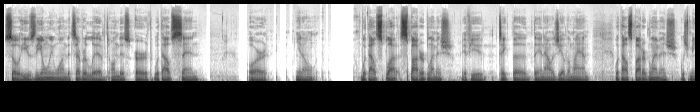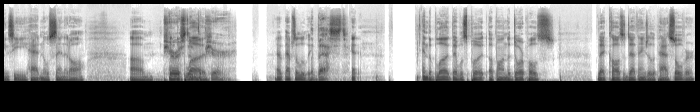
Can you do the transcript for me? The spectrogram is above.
So he was the only one that's ever lived on this earth without sin or, you know, without spot, spot or blemish, if you take the the analogy of the lamb, without spot or blemish, which means he had no sin at all. Um, Purest blood, of the pure. Absolutely, the best. And, and the blood that was put upon the doorposts that caused the death angel to pass over,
